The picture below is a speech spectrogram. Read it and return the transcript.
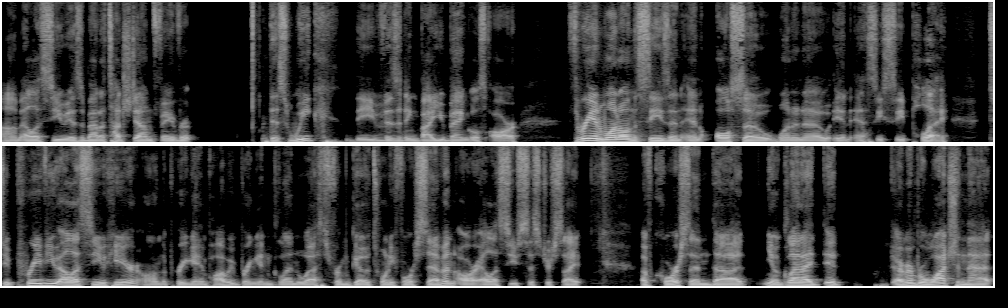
um, LSU is about a touchdown favorite this week. The visiting Bayou Bengals are three and one on the season and also one and zero in SEC play. To preview LSU here on the pregame pod, we bring in Glen West from Geaux247, our LSU sister site, of course. And uh, you know, Glen, I it, I remember watching that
